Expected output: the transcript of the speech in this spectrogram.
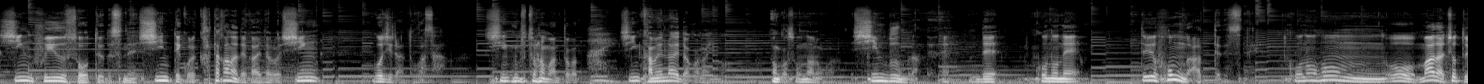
新富裕層というですね新ってこれカタカナで書いてある新ゴジラとかさ新ウルトラマンとかはい。新仮面ライダーかな今なんかそんなのが。新ブームなんだよね。でこのねという本があってですね。この本をまだちょっと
